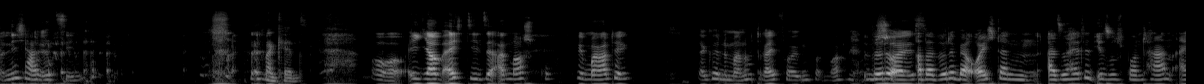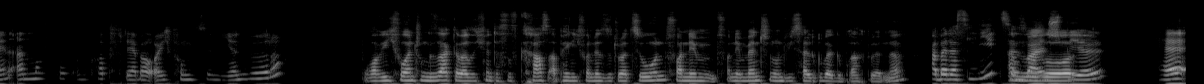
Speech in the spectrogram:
Und nicht Haare ziehen. Man kennt's. Oh, ich glaube echt, diese Anmachspruch-Thematik, da könnte man noch drei Folgen von machen. Würde, aber würde bei euch dann, also hättet ihr so spontan einen Anmachspruch im Kopf, der bei euch funktionieren würde? Boah, wie ich vorhin schon gesagt habe, also ich finde, das ist krass abhängig von der Situation, von dem, von dem Menschen und wie es halt rübergebracht wird, ne? Aber das Lied zum Also so- Beispiel, hä,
